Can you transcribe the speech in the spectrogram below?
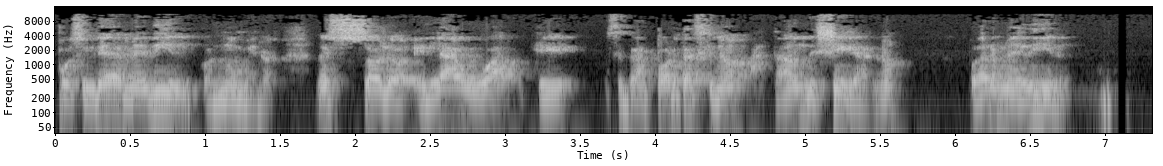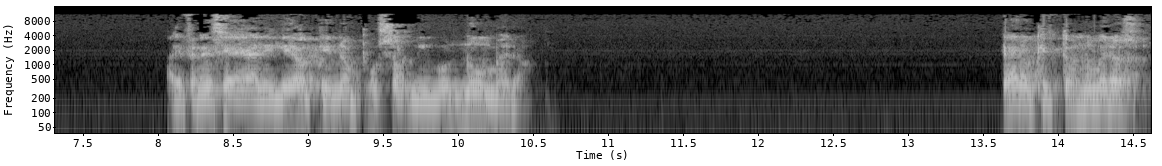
posibilidad de medir con números. No es solo el agua que se transporta, sino hasta dónde llega, ¿no? Poder medir. A diferencia de Galileo, que no puso ningún número. Claro que estos números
